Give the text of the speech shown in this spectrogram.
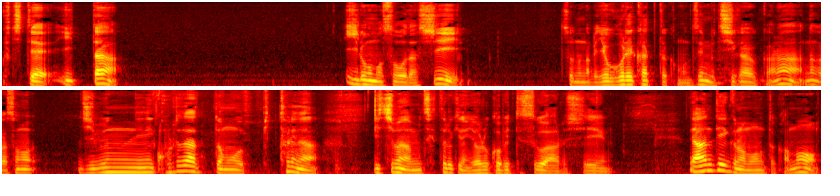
朽ちていった色もそうだしそのなんか汚れ方とかも全部違うからなんかその自分にこれだと思うぴったりな一番を見つけた時の喜びってすごいあるしでアンティークのものとかも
